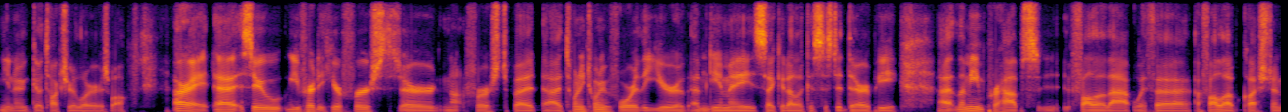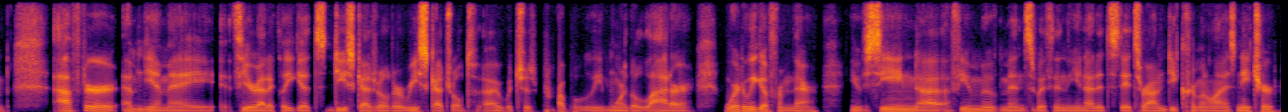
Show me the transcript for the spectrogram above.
you know, go talk to your lawyer as well. All right. Uh, so you've heard it here first, or not first, but uh, 2024, the year of MDMA psychedelic assisted therapy. Uh, let me perhaps follow that with a, a follow up question after MDMA theoretically gets descheduled or rescheduled, uh, which is probably more the latter, where do we go from there? You've seen uh, a few movements within the United States around decriminalized nature.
